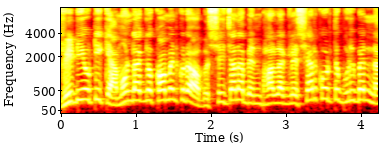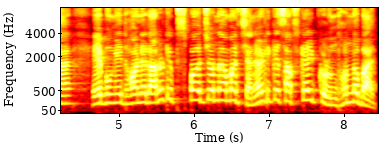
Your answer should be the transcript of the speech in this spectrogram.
ভিডিওটি কেমন লাগল কমেন্ট করে অবশ্যই জানাবেন। ভালো লাগলে শেয়ার করতে ভুলবেন না। এবং এই ধরনের আরও টিপস পাওয়ার জন্য আমার চ্যানেলটিকে সাবস্ক্রাইব করুন। ধন্যবাদ।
